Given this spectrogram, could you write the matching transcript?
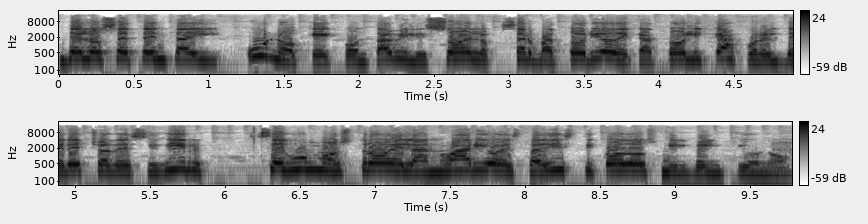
de los 71 que contabilizó el Observatorio de Católicas por el Derecho a Decidir según mostró el Anuario Estadístico 2021.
